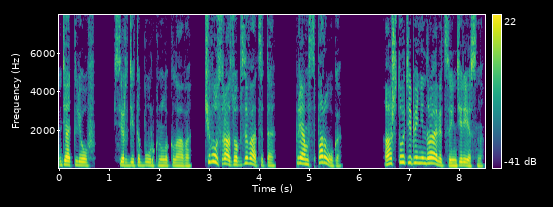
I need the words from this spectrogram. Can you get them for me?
дядь Лев!» — сердито буркнула Клава. «Чего сразу обзываться-то? Прям с порога». «А что тебе не нравится, интересно?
